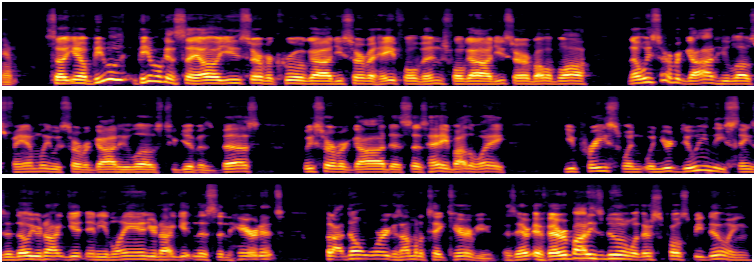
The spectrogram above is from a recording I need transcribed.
Yep. So you know, people people can say, "Oh, you serve a cruel God, you serve a hateful, vengeful God, you serve blah blah blah." No, we serve a God who loves family. We serve a God who loves to give his best. We serve a God that says, hey, by the way, you priests, when, when you're doing these things, and though you're not getting any land, you're not getting this inheritance, but I don't worry because I'm going to take care of you. If everybody's doing what they're supposed to be doing,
